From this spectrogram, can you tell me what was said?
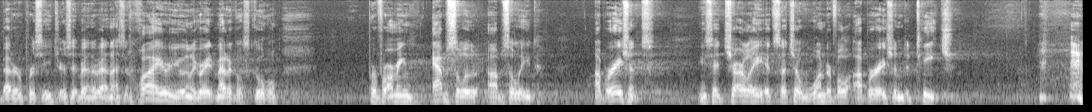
better procedures had been invented. And I said, Why are you in a great medical school performing absolute obsolete operations? He said, Charlie, it's such a wonderful operation to teach. well,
